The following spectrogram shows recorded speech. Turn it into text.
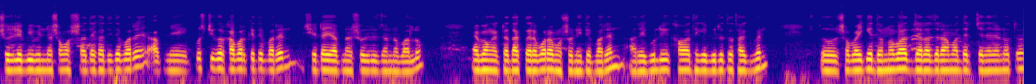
শরীরে বিভিন্ন সমস্যা দেখা দিতে পারে। আপনি পুষ্টিকর খাবার খেতে পারেন, সেটাই আপনার শরীরের জন্য ভালো। এবং একটা ডাক্তারের পরামর্শ নিতে পারেন। আর এগুলি খাওয়া থেকে বিরত থাকবেন। তো সবাইকে ধন্যবাদ। যারা যারা আমাদের চ্যানেলে নতুন,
